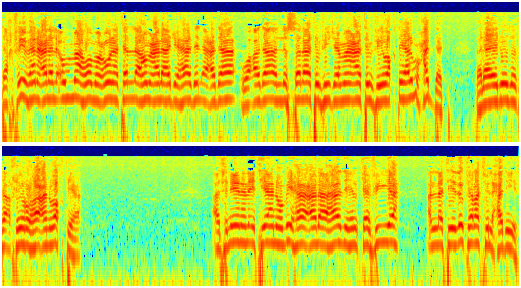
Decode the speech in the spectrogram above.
تخفيفا على الأمة ومعونة لهم على جهاد الأعداء واداء للصلاة في جماعة في وقتها المحدد. فلا يجوز تأخيرها عن وقتها. اثنين الاتيان بها على هذه الكيفية التي ذكرت في الحديث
